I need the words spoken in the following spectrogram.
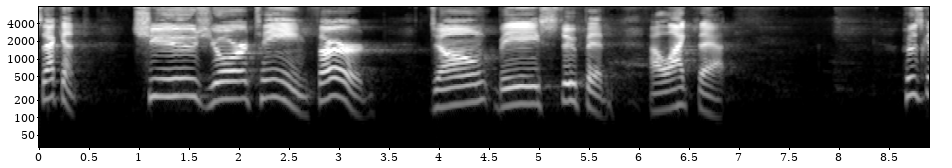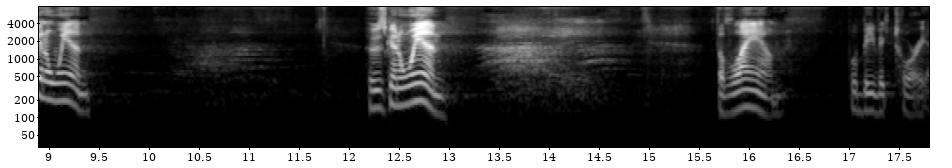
Second, choose your team. Third, don't be stupid. I like that. Who's going to win? Who's going to win? The Lamb will be victorious.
